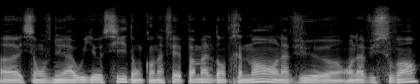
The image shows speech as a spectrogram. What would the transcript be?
Euh, ils sont venus à Oui aussi. Donc on a fait pas mal d'entraînements. On l'a vu, vu souvent.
